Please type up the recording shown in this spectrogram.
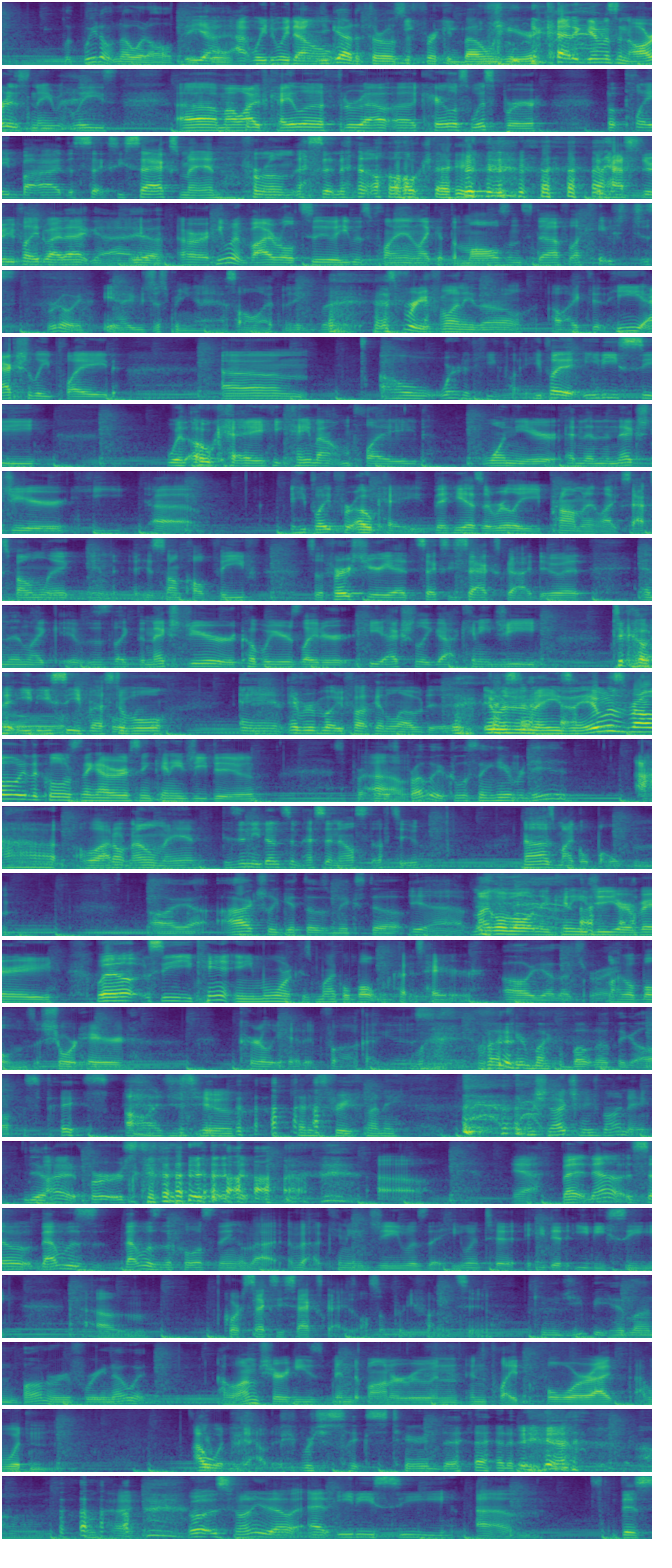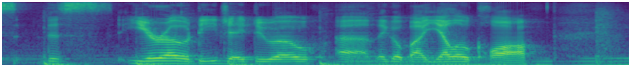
Look, we don't know it all, people. yeah, I, we, we don't. you got to throw us a freaking bone here. You gotta give us an artist name at least. Uh, my wife Kayla threw out uh, "Careless Whisper," but played by the sexy sax man from SNL. okay. it has to be played by that guy. Yeah. Or he went viral too. He was playing like at the malls and stuff. Like he was just really? yeah, he was just being an asshole, I think. But it's pretty funny though. I liked it. He actually played. Um, oh, where did he play? He played at EDC with Ookay. He came out and played one year, and then the next year he uh, he played for Ookay. That he has a really prominent like saxophone lick in his song called Thief. So the first year he had sexy sax guy do it, and then like it was like the next year or a couple years later he actually got Kenny G to go to Oh, EDC cool. festival. And everybody fucking loved it. It was amazing. it was probably the coolest thing I've ever seen Kenny G do. It's, Um, probably the coolest thing he ever did. Ah, oh, I don't know, man. Hasn't he done some SNL stuff too? No, it's Michael Bolton. Oh yeah, I actually get those mixed up. Yeah, Michael Bolton and Kenny G are very well. See, you can't anymore because Michael Bolton cut his hair. Oh yeah, that's right. Michael Bolton's a short-haired, curly-headed fuck, I guess. when I hear Michael Bolton, I think of Office Space. oh, I do too. That is pretty funny. Why should I change my name? Yeah. I had it first. oh man, yeah. But now so that was that was the coolest thing about about Kenny G was that he went to he did EDC. Um, of course, Sexy Sax Guy is also pretty funny too. Kenny G be headlining Bonnaroo before you know it. Oh, I'm sure he's been to Bonnaroo and, and played before. I, I wouldn't I wouldn't doubt it. We're just like staring dead at him. yeah. Um, okay. Well, it's funny though. At EDC, um, this this Euro DJ duo, uh, they go by Yellow Claw.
